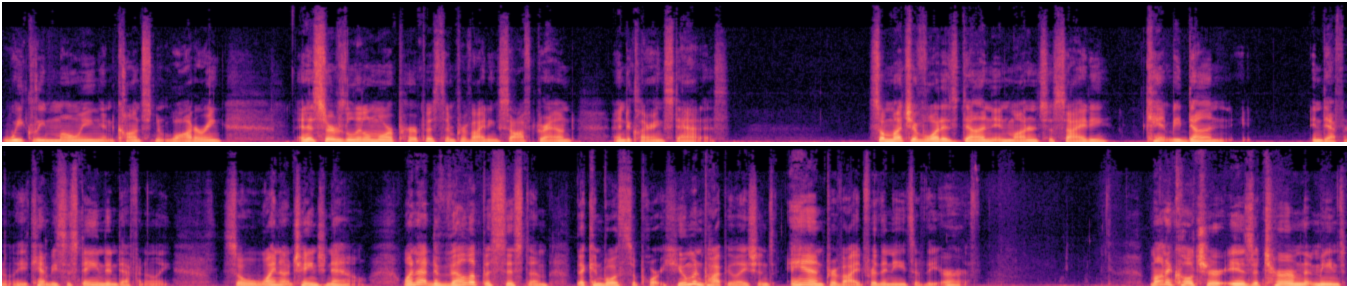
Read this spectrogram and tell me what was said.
weekly mowing and constant watering, and it serves little more purpose than providing soft ground and declaring status. So much of what is done in modern society can't be done indefinitely. It can't be sustained indefinitely. So why not change now? Why not develop a system that can both support human populations and provide for the needs of the earth? Monoculture is a term that means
